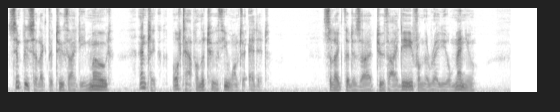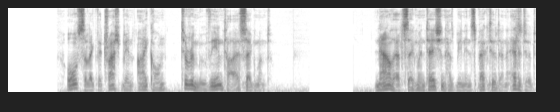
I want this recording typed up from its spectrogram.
simply select the Tooth ID mode and click or tap on the tooth you want to edit. Select the desired Tooth ID from the radial menu, or select the trash bin icon to remove the entire segment. Now that segmentation has been inspected and edited,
